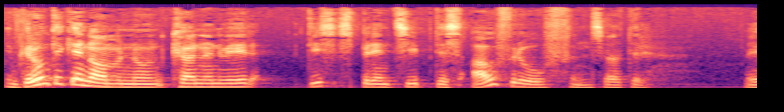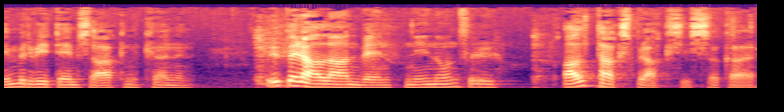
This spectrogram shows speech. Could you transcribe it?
Im Grunde genommen nun können wir dieses Prinzip des Aufrufens oder wie immer wir dem sagen können, überall anwenden, in unserer Alltagspraxis sogar.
